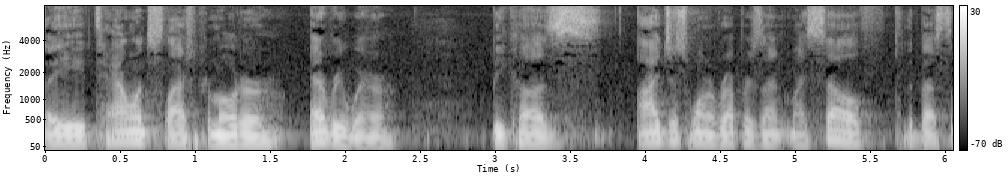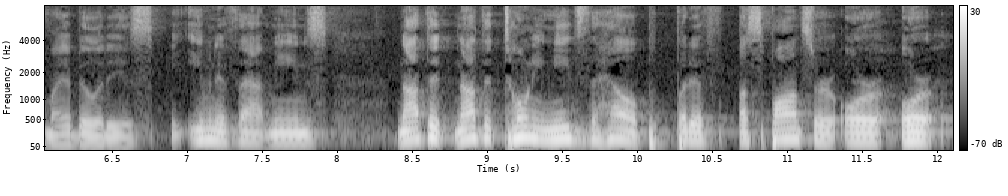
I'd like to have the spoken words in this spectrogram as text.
a talent slash promoter everywhere because I just want to represent myself to the best of my abilities, even if that means not that not that Tony needs the help, but if a sponsor or or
